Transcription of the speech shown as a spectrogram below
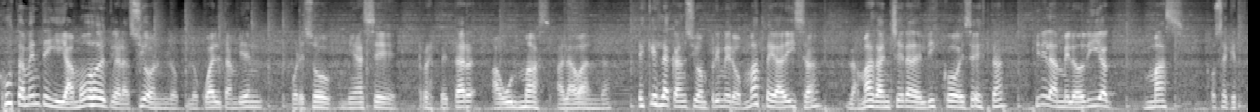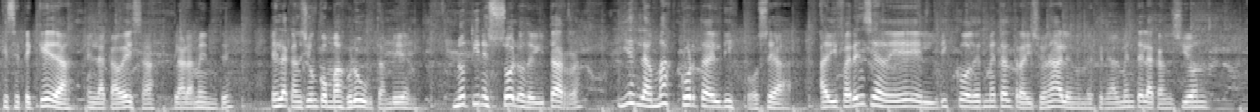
Justamente y a modo de declaración, lo cual también por eso me hace respetar aún más a la banda, es que es la canción primero más pegadiza, la más ganchera del disco es esta, tiene la melodía más, o sea, que, se te queda en la cabeza claramente, es la canción con más groove también, no tiene solos de guitarra y es la más corta del disco, o sea, a diferencia del disco death metal tradicional en donde generalmente la canción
